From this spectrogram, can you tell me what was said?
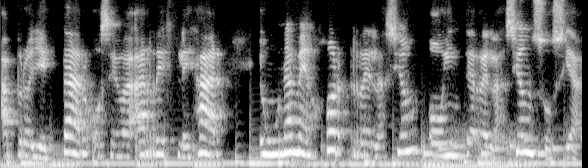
a proyectar o se va a reflejar en una mejor relación o interrelación social.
